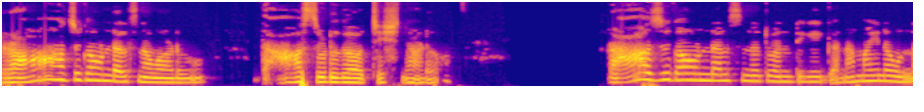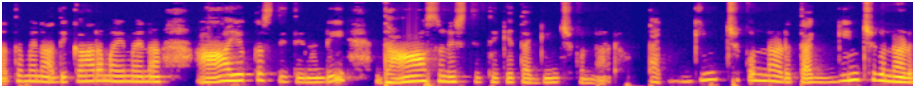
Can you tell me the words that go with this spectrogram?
రాజుగా ఉండాల్సిన వాడు దాసుడుగా వచ్చేసినాడు. రాజుగా ఉండాల్సినటువంటి ఘనమైన ఉన్నతమైన అధికారమయమైన ఆ యొక్క స్థితి నుండి దాసుని స్థితికి తగ్గించుకున్నాడు. తగ్గించుకున్నాడు తగ్గించుకున్నాడు.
